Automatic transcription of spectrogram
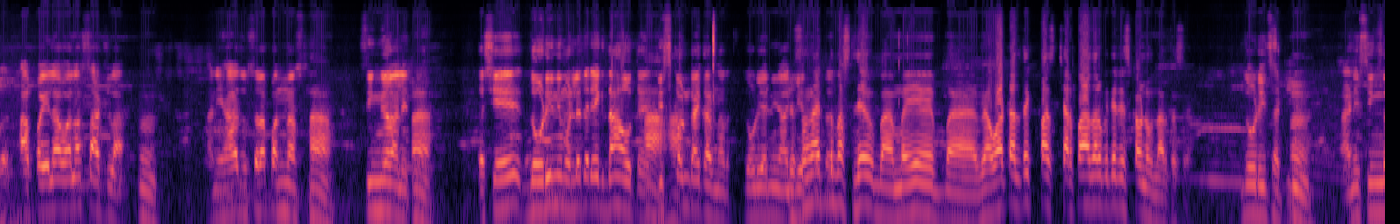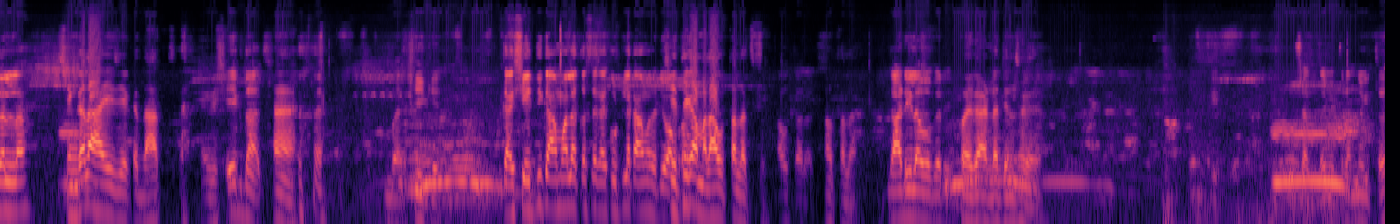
बर हा पहिला वाला साठला. हम्म. आणि हा दुसरा पन्नास. हा. सिंगल आले तर. हा. तसे जोडीने म्हटलं तर एक दहा होत हा, आहे. हा. डिस्काउंट काय करणार? जोडी आणि डिस्काउंट? बसले ब- म्हणजे ब- व्यवहार आलं तर एक पाच चार पाच हजार रुपये डिस्काउंट होणार तसं. जोडीसाठी. हम्म. आणि सिंगलला? सिंगल आहे जे एक दहा विषय एक दहाच हा. बरं ठीक आहे. काय शेती कामाला कसं काय कुठल्या कामासाठी शेती वापरतात? का. मला अवतालाच. अवतारात. अवताला. गाडीला वगैरे? होय गाडला तीन सगळे. बघू शकता मित्रांनो इथं.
